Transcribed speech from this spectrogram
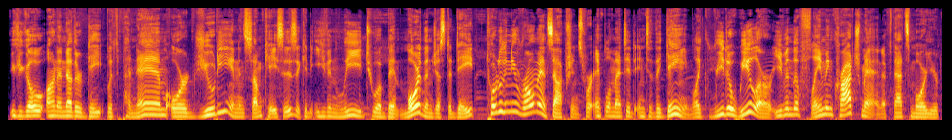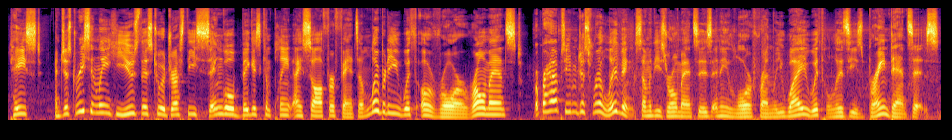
You could go on another date with Panam or Judy, and in some cases, it could even lead to a bit more than just a date. Totally new romance options were implemented into the game, like Rita Wheeler, or even the Flaming Crotch Man, if that's more your taste. And just recently, he used this to address the single biggest complaint I saw for Phantom Liberty with Aurore Romanced, or perhaps even just reliving some of these romances in a lore-friendly way with Lizzie's brain dances.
